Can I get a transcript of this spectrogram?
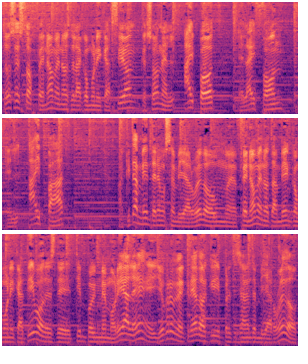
todos estos fenómenos de la comunicación que son el iPod, el iPhone, el iPad. Aquí también tenemos en Villarruedo un eh, fenómeno también comunicativo desde tiempo inmemorial, ¿eh? Yo creo que creado aquí precisamente en Villarruedo.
